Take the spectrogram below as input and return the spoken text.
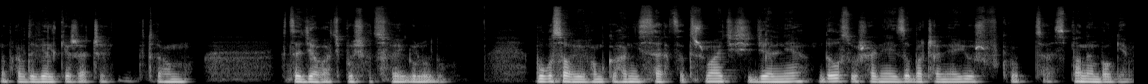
naprawdę wielkie rzeczy, które On chce działać pośród swojego ludu. Błogosławię Wam, kochani, serca. Trzymajcie się dzielnie. Do usłyszenia i zobaczenia już wkrótce. Z Panem Bogiem.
